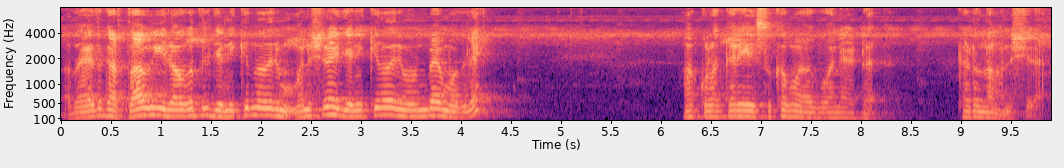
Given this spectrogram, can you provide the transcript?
അതായത് കർത്താവ് ഈ ലോകത്തിൽ ജനിക്കുന്നതിന് മനുഷ്യനെ ജനിക്കുന്നതിന് മുൻപേ മുതലേ ആ കുളക്കരയെ സുഖമാകുവാനായിട്ട് കിടന്ന മനുഷ്യരാണ്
